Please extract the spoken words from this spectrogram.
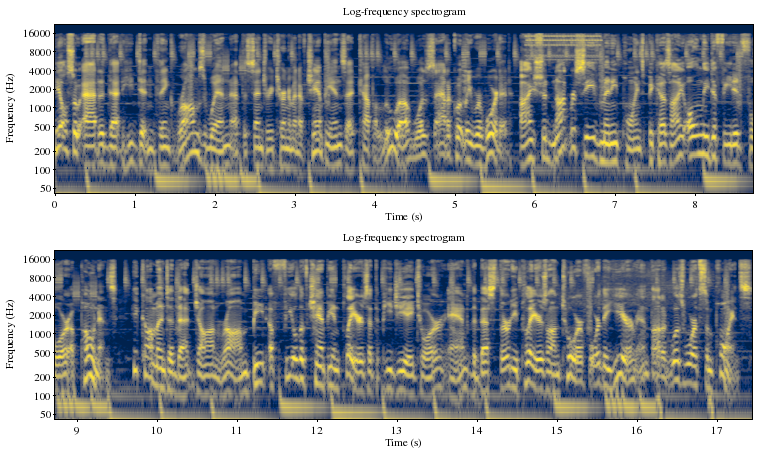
He also added that he didn't think Rahm's win at the Sentry Tournament of Champions at Kapalua was adequately rewarded. I should not receive many points because I only defeated four opponents. He commented that Jon Rahm beat a field of champion players at the PGA Tour and the best 30 players on tour for the year and thought it was worth some points.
